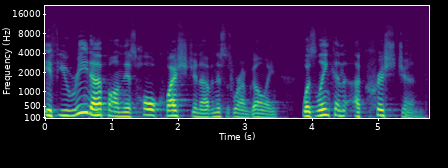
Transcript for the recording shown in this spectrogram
If you read up on this whole question of, and this is where I'm going, was Lincoln a Christian?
